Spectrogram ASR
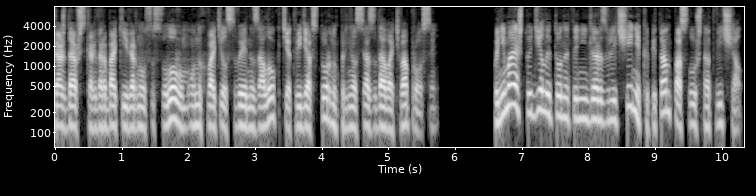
Дождавшись, когда рыбаки вернулся с уловом, он ухватил Свейна за локти, отведя в сторону, принялся задавать вопросы. Понимая, что делает он это не для развлечения, капитан послушно отвечал.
